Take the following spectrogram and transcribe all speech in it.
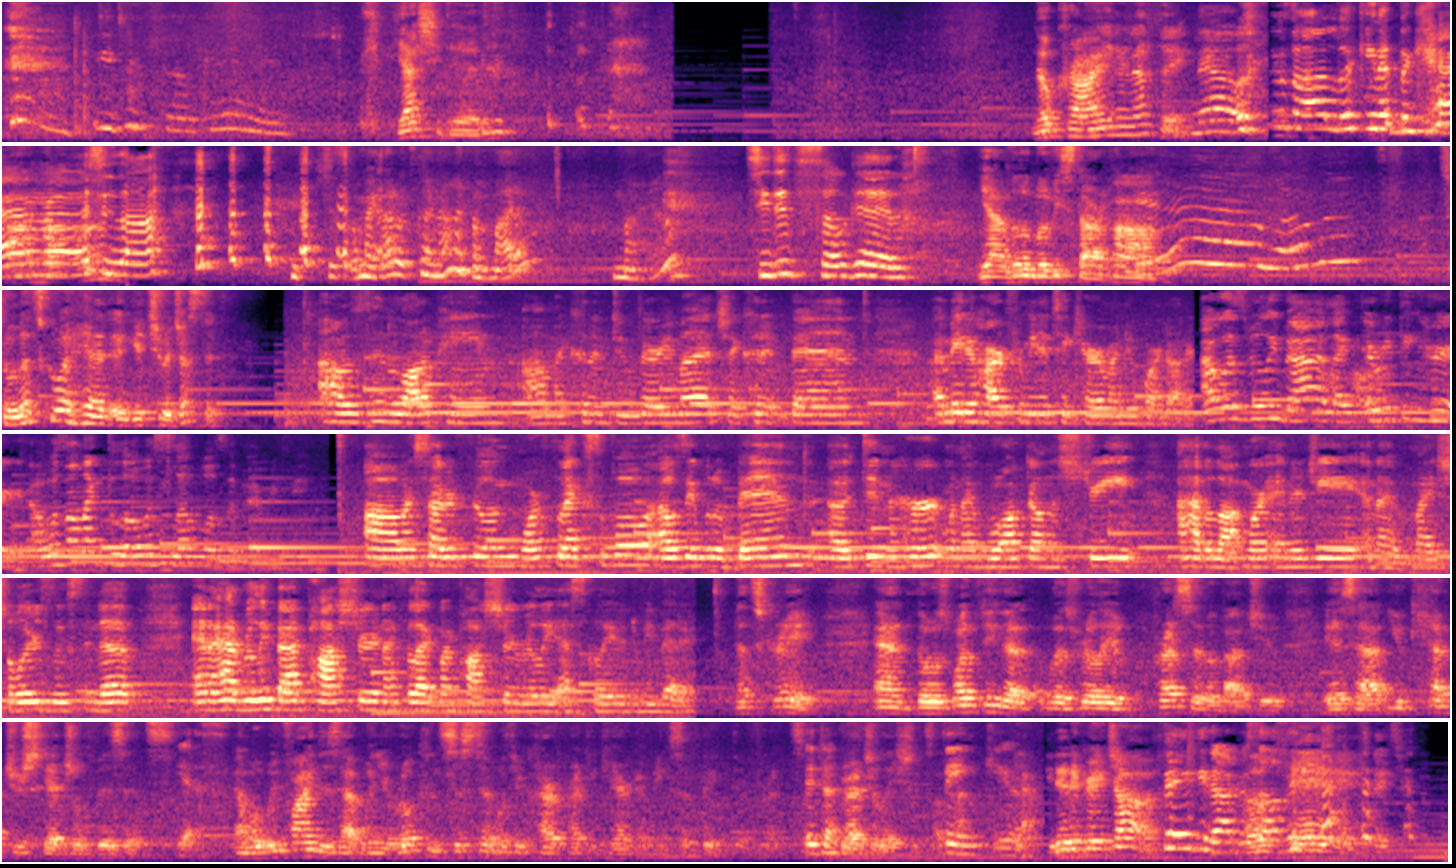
You did so good. yeah, she did. No crying or nothing. No. She was all looking at the camera. Uh-huh. She's all. She's like, oh my god, what's going on? Mara? Mara? She did so good. Yeah, little movie star, huh? Yeah, love it. So let's go ahead and get you adjusted. I was in a lot of pain. Um, I couldn't do very much. I couldn't bend. I made it hard for me to take care of my newborn daughter. I was really bad. Like everything hurt. I was on like the lowest levels of everything. Um, I started feeling more flexible. I was able to bend. Uh, it didn't hurt when I walked down the street. I had a lot more energy and I, my shoulders loosened up. And I had really bad posture and I feel like my posture really escalated to be better. That's great. And there was one thing that was really impressive about you is that you kept your scheduled visits. Yes. And what we find is that when you're real consistent with your chiropractic care, it makes a big difference. So It does. congratulations on Thank that. you. Yeah, you did a great job. Thank you, Dr. Okay, thanks for coming.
